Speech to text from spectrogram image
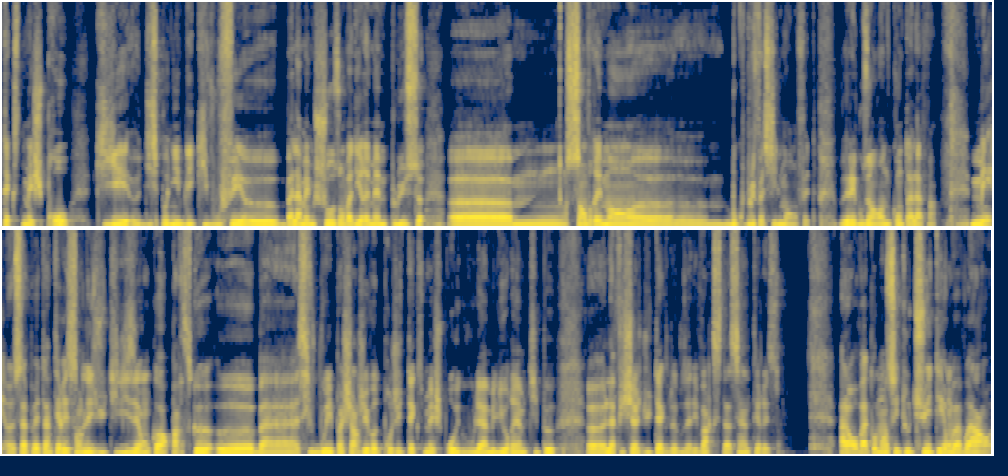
TextMesh Pro qui est disponible et qui vous fait bah, la même chose on va dire et même plus sans vraiment beaucoup plus facilement en fait. Vous allez vous en rendre compte à la fin. Mais euh, ça peut être intéressant de les utiliser encore parce que euh, bah, si vous voulez pas charger votre projet de texte Mesh Pro et que vous voulez améliorer un petit peu euh, l'affichage du texte, bah, vous allez voir que c'est assez intéressant. Alors, on va commencer tout de suite et on va voir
